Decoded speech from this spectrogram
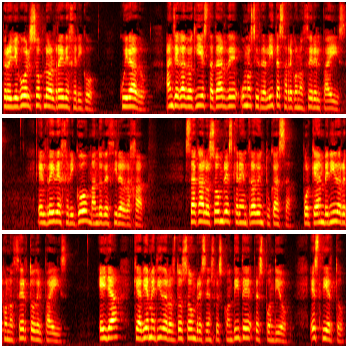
Pero llegó el soplo al rey de Jericó. Cuidado, han llegado aquí esta tarde unos israelitas a reconocer el país. El rey de Jericó mandó decir a Rahab Saca a los hombres que han entrado en tu casa, porque han venido a reconocer todo el país. Ella, que había metido a los dos hombres en su escondite, respondió Es cierto,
